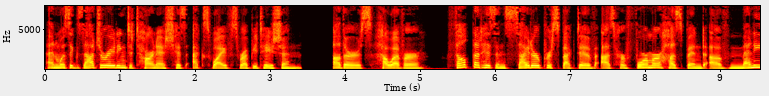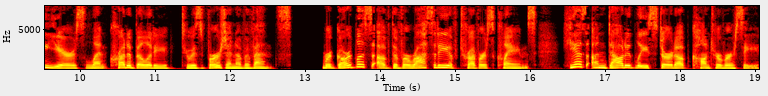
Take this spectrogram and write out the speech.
and was exaggerating to tarnish his ex-wife's reputation. Others, however, felt that his insider perspective as her former husband of many years lent credibility to his version of events. Regardless of the veracity of Trevor's claims, he has undoubtedly stirred up controversy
